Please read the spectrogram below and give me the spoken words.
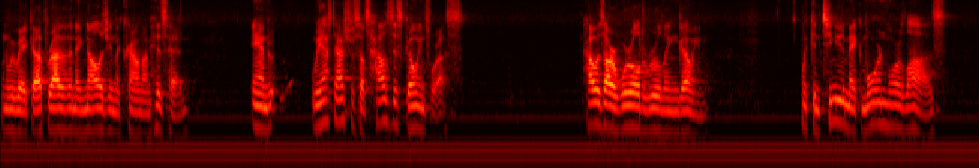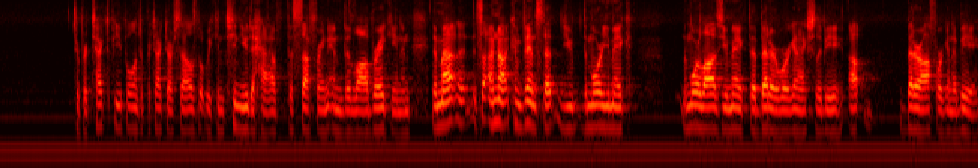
when we wake up rather than acknowledging the crown on his head. And we have to ask ourselves how's this going for us? How is our world ruling going? We continue to make more and more laws to protect people and to protect ourselves, but we continue to have the suffering and the law breaking. And the amount, I'm not convinced that you, the more you make the more laws you make, the better we're going to actually be, uh, better off we're going to be.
